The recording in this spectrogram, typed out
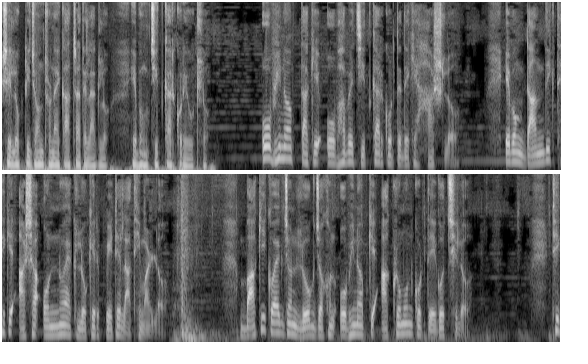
সেই লোকটি যন্ত্রণায় কাতরাতে লাগল এবং চিৎকার করে উঠল। অভিনব তাকে ওভাবে চিৎকার করতে দেখে হাসল। এবং ডান দিক থেকে আসা অন্য এক লোকের পেটে লাথি মারল। বাকি কয়েকজন লোক যখন অভিনবকে আক্রমণ করতে এগোচ্ছিল, ঠিক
